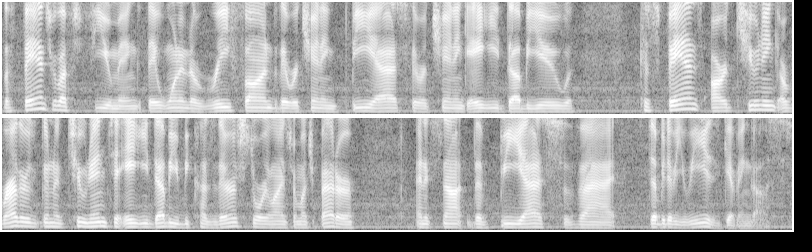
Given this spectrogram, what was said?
the fans were left fuming. They wanted a refund. They were chanting BS. They were chanting AEW. Because fans are tuning, or rather going to tune into AEW because their storylines are much better. And it's not the BS that WWE is giving us.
